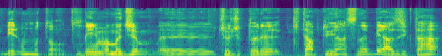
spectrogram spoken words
bir umut oldu. Benim amacım e, çocukları kitap dünyasına birazcık daha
